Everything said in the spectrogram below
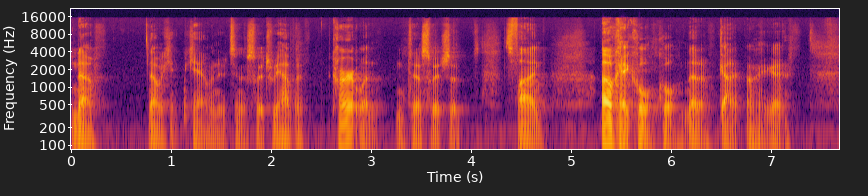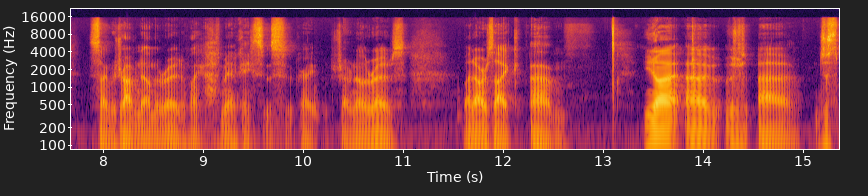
No, no, we can't, we can't have a Nintendo Switch. We have a current one, Nintendo Switch. So it's fine. Okay, cool, cool. No, no, got it. Okay, good. It's like we're driving down the road. I'm like, oh man, okay, this is great. We're driving down the roads. My daughter's like, um, you know, I, I was uh, just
